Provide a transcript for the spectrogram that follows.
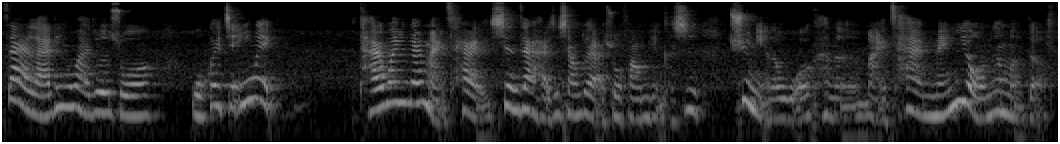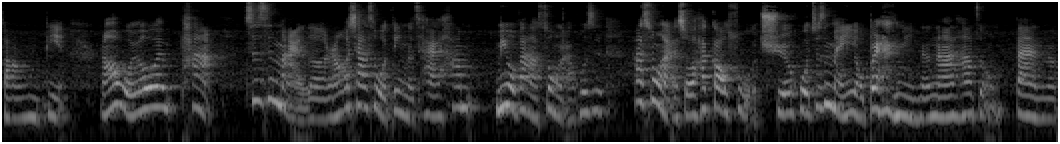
再来，另外就是说。我会建，因为台湾应该买菜现在还是相对来说方便，可是去年的我可能买菜没有那么的方便，然后我又会怕这次买了，然后下次我订的菜他没有办法送来，或是他送来的时候他告诉我缺货，就是没有，不然你能拿它怎么办呢？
